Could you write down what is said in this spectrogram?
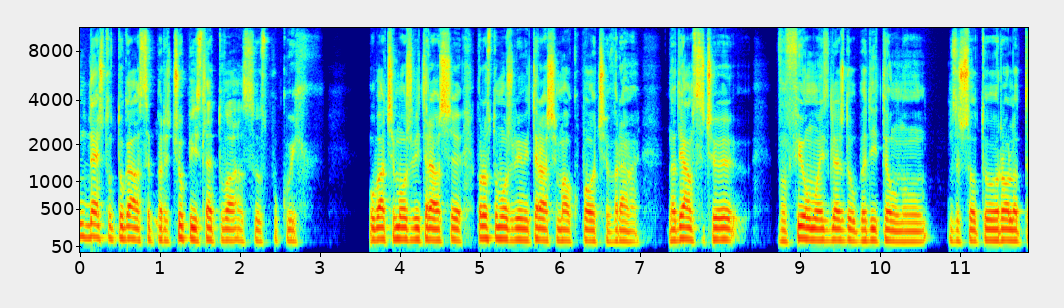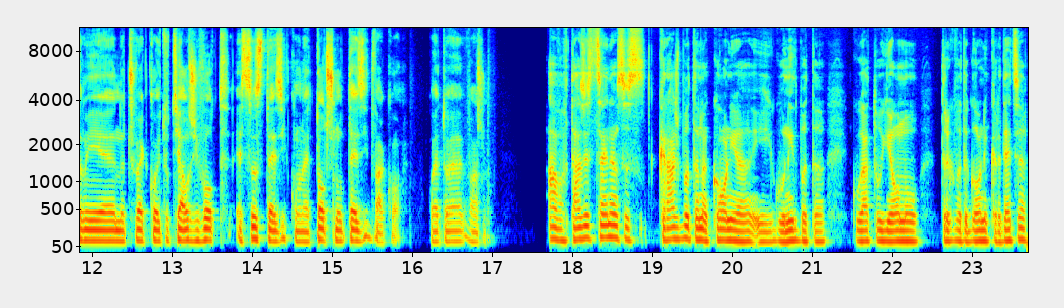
нещо тогава се пречупи и след това се успокоих. Обаче, може би трябваше, просто може би ми трябваше малко повече време. Надявам се, че във филма изглежда убедително, защото ролята ми е на човек, който цял живот е с тези коне, точно тези два коне, което е важно. А в тази сцена с кражбата на коня и гонитбата, когато Йоно тръгва да гони крадеца,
